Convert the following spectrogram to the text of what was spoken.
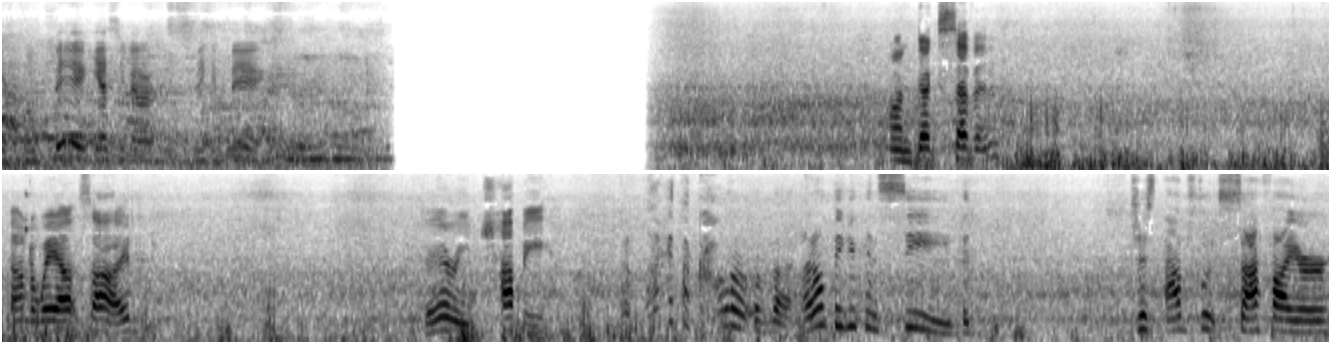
Oh, big. Yes, you gotta make it big. On deck seven. Found a way outside. Very choppy. But look at the color of that. I don't think you can see the just absolute sapphire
